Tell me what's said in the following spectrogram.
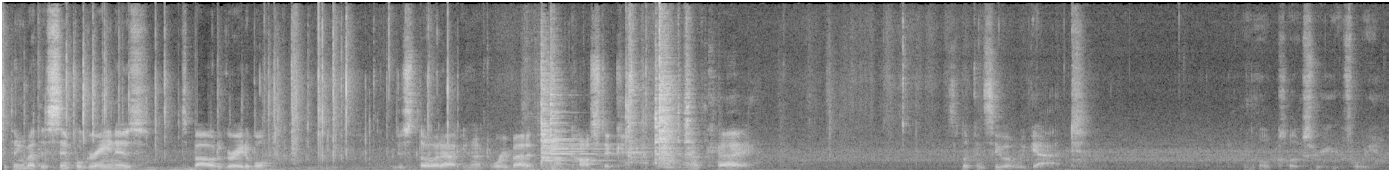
Good thing about this simple green is it's biodegradable. Just throw it out, you don't have to worry about it. It's not caustic. Okay. Let's look and see what we got. A little closer here for you.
